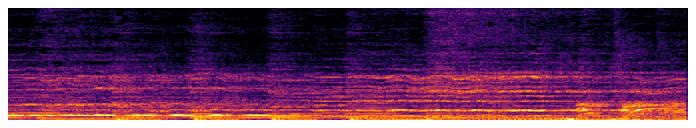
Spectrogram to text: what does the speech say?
哎，他看。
